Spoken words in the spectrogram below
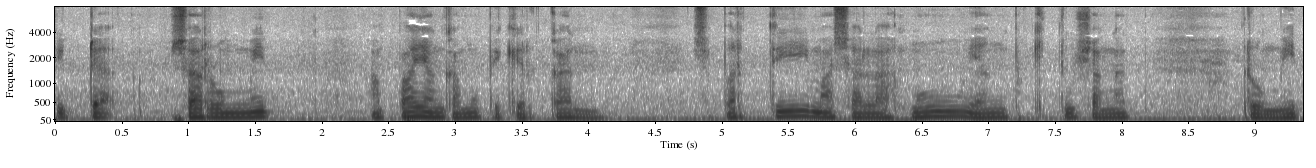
tidak serumit apa yang kamu pikirkan. Seperti masalahmu yang begitu sangat rumit.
